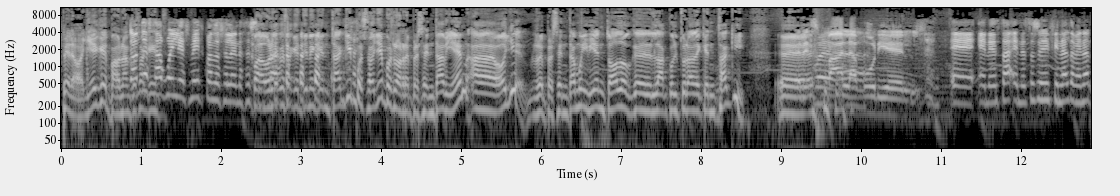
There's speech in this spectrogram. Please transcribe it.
pero oye, que para una cosa ¿Dónde que... está Will Smith cuando se le necesita? Para una cosa que tiene Kentucky, pues oye, pues lo representa bien. Ah, oye, representa muy bien todo que es la cultura de Kentucky. Eh, Eres Bueno. mala, Muriel. Eh, en esta en esta semifinal también ha,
